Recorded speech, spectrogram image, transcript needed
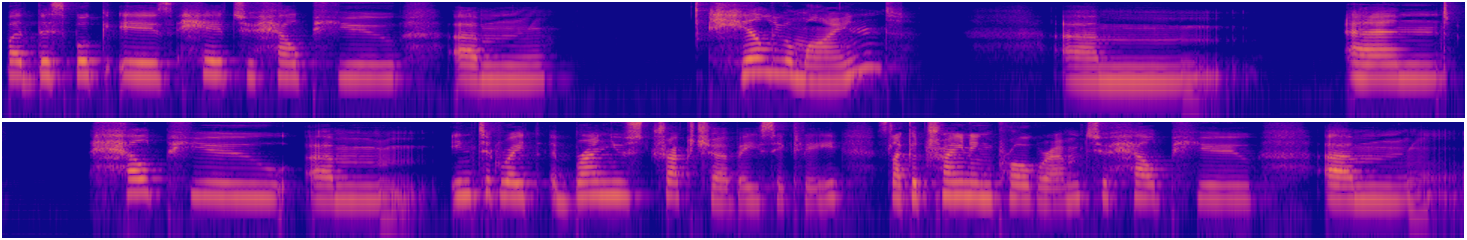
But this book is here to help you um, heal your mind um, and help you um, integrate a brand new structure basically. It's like a training program to help you um,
